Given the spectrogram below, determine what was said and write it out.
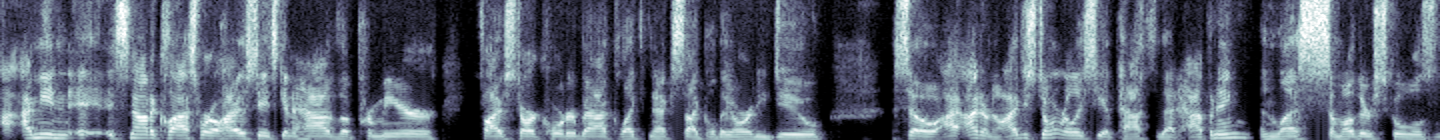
I mean, it's not a class where Ohio State's going to have a premier five star quarterback like next cycle they already do. So I, I, don't know. I just don't really see a path to that happening unless some other schools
